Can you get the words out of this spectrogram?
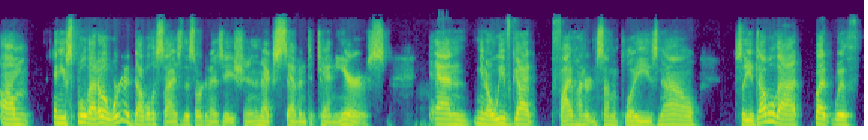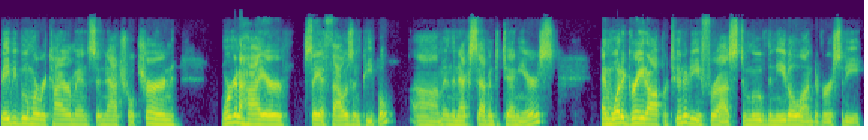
um, and you spool that oh, we're going to double the size of this organization in the next seven to 10 years. And, you know, we've got 500 and some employees now. So you double that, but with baby boomer retirements and natural churn, we're going to hire, say, a thousand people um, in the next seven to 10 years. And what a great opportunity for us to move the needle on diversity.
